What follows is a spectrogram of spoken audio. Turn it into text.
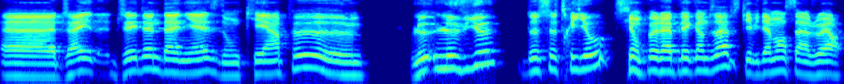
Jaden Daniels, donc, qui est un peu le, vieux de ce trio, si on peut l'appeler comme ça, parce qu'évidemment, c'est un joueur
